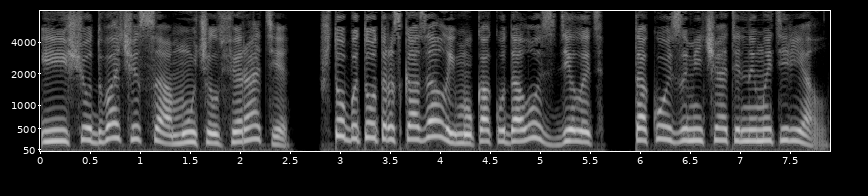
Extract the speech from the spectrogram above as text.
и еще два часа мучил Феррати, чтобы тот рассказал ему, как удалось сделать такой замечательный материал.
